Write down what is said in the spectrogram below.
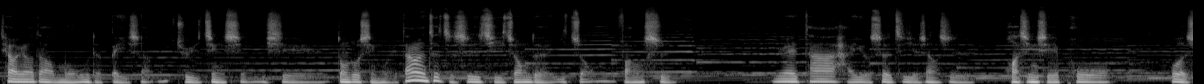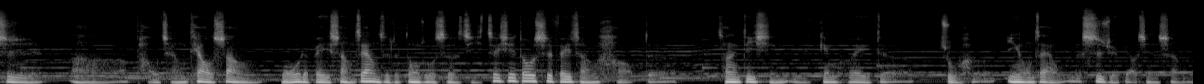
跳跃到魔物的背上去进行一些动作行为，当然这只是其中的一种方式，因为它还有设计的像是滑行斜坡，或者是啊、跑墙跳上魔物的背上这样子的动作设计，这些都是非常好的场景地形与 gameplay 的组合，应用在我们的视觉表现上面。《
